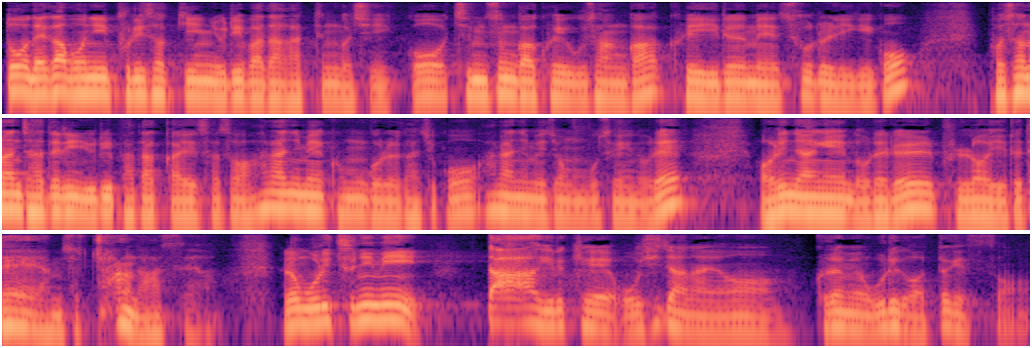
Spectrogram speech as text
또 내가 보니 불이 섞인 유리바다 같은 것이 있고 짐승과 그의 우상과 그의 이름의 수를 이기고 벗어난 자들이 유리 바닷가에 서서 하나님의 검고를 가지고 하나님의 종 모세의 노래 어린 양의 노래를 불러 이르되 하면서 쫙 나왔어요. 그럼 우리 주님이 딱 이렇게 오시잖아요. 그러면 우리가 어떠겠어?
